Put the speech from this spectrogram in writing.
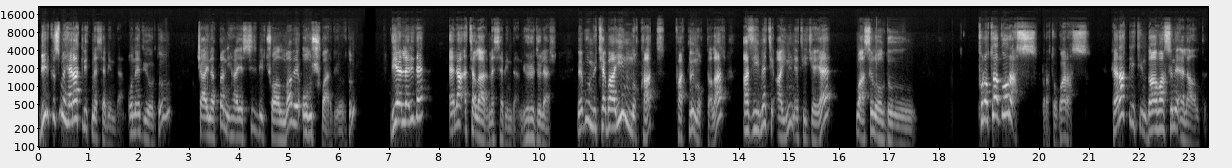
Bir kısmı Heraklit mezhebinden. O ne diyordu? Kainatta nihayetsiz bir çoğalma ve oluş var diyordu. Diğerleri de Elatelar mezhebinden yürüdüler. Ve bu mütebayin nokat, farklı noktalar azimeti aynı neticeye vasıl oldu. Protagoras, Protagoras, Heraklit'in davasını ele aldı.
